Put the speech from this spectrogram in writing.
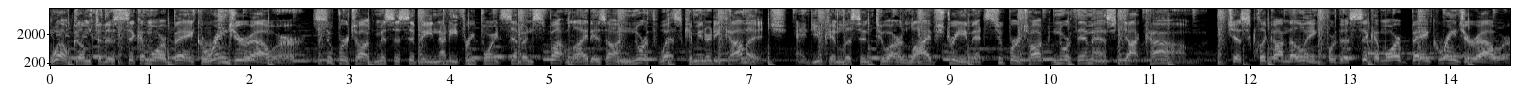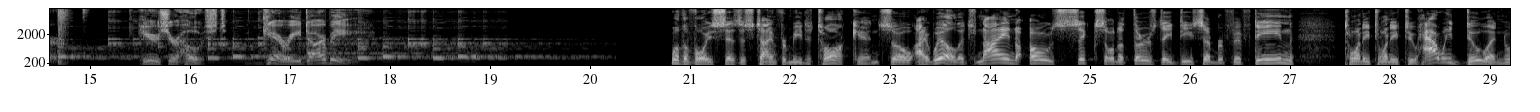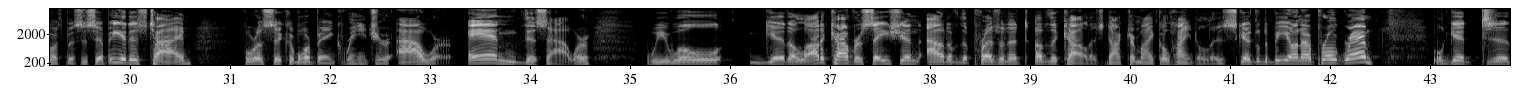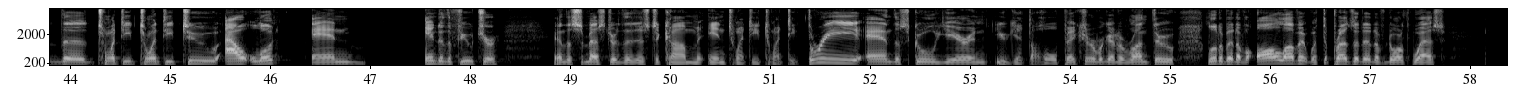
Welcome to the Sycamore Bank Ranger Hour. Super Talk Mississippi 93.7 Spotlight is on Northwest Community College, and you can listen to our live stream at supertalknorthms.com. Just click on the link for the Sycamore Bank Ranger Hour. Here's your host, Gary Darby. Well, the voice says it's time for me to talk, and so I will. It's 9.06 on a Thursday, December 15, 2022. How we doing, North Mississippi? It is time for a Sycamore Bank Ranger Hour. And this hour, we will get a lot of conversation out of the president of the college. Dr. Michael Heindl is scheduled to be on our program. We'll get uh, the 2022 outlook and into the future and the semester that is to come in 2023 and the school year. And you get the whole picture. We're going to run through a little bit of all of it with the president of Northwest,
